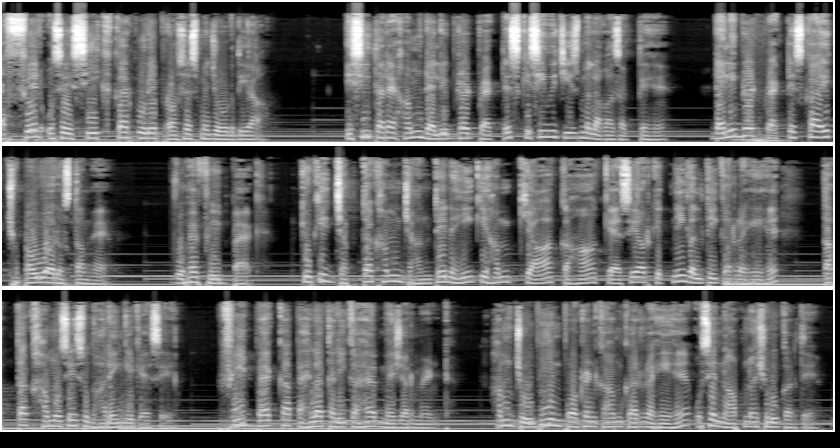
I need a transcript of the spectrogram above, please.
और फिर उसे सीख कर पूरे प्रोसेस में जोड़ दिया। इसी तरह हम डेलिब्रेट प्रैक्टिस किसी भी चीज़ में लगा सकते हैं। डेलिब्रेट प्रैक्टिस का एक छुपा हुआ रुस्तम है, वो है फीडबैक क्योंकि जब तक हम जानते नहीं कि हम क्या, कहाँ, कैसे और कितनी गलती कर रहे हैं, तब तक हम उसे सुधारेंगे कैसे? फीडबैक का पहला तरीका है मेज़रमेंट हम जो भी इंपॉर्टेंट काम कर रहे हैं, उसे नापना शुरू कर दें।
